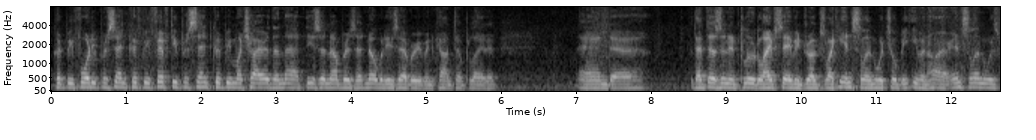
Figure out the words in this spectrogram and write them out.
could be 40%, could be 50%, could be much higher than that. These are numbers that nobody's ever even contemplated. And uh, that doesn't include life saving drugs like insulin, which will be even higher. Insulin was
